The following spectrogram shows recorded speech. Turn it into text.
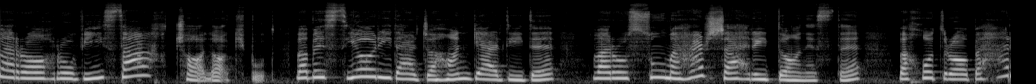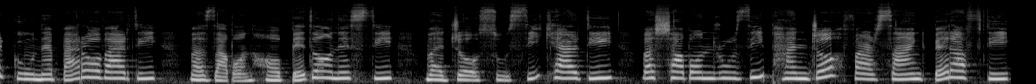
و راهروی سخت چالاک بود و بسیاری در جهان گردیده و رسوم هر شهری دانسته و خود را به هر گونه برآوردی و زبانها بدانستی و جاسوسی کردی و شبان روزی پنجاه فرسنگ برفتی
